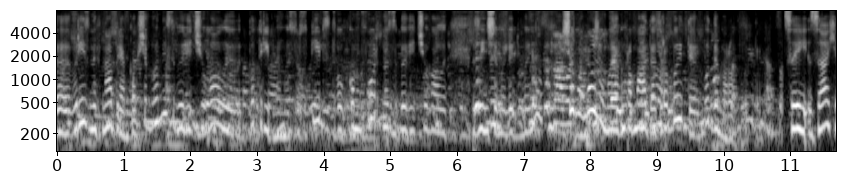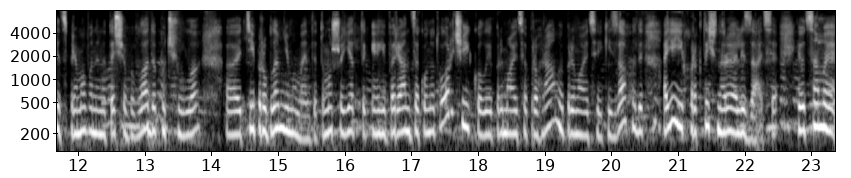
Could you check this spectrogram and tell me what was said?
е, в різних напрямках, щоб вони себе відчували потрібними суспільству, комфортно себе відчували з іншими людьми. Ну, що ми можемо як громада зробити, будемо робити. Цей захід спрямований на те, щоб влада почула ті проблемні моменти, тому що є такий варіант законотворчий, коли приймаються програми, приймаються якісь заходи, а є їх практична реалізація. І от саме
